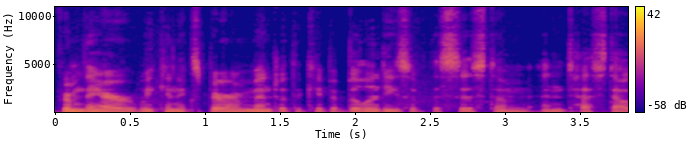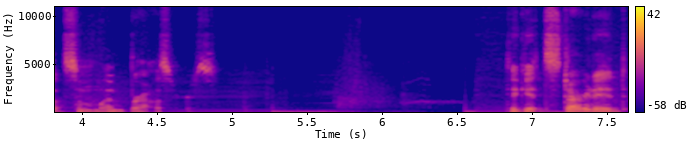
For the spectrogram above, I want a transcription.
From there, we can experiment with the capabilities of the system and test out some web browsers. To get started,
